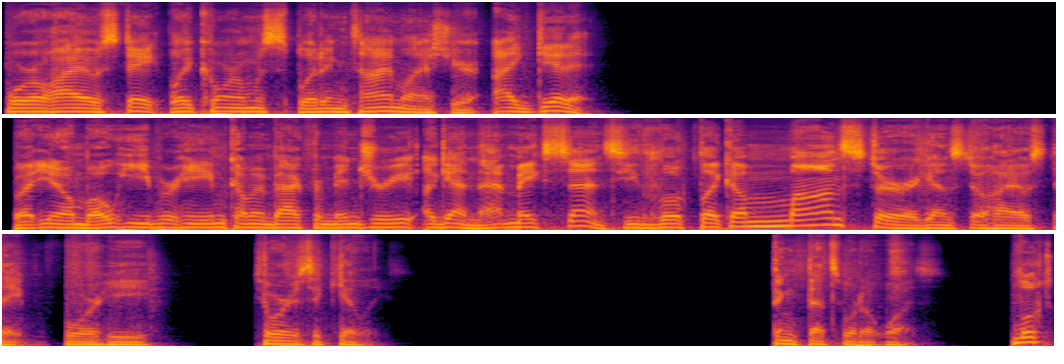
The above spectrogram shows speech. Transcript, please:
for Ohio State. Blake Corum was splitting time last year. I get it. But, you know, Mo Ibrahim coming back from injury, again, that makes sense. He looked like a monster against Ohio State before he tore his Achilles. I think that's what it was. Looked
